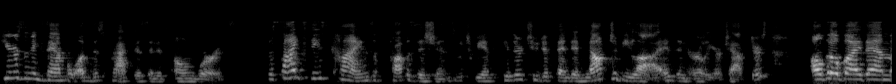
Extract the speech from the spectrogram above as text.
Here's an example of this practice in his own words. Besides these kinds of propositions, which we have hitherto defended not to be lies in earlier chapters, although by them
